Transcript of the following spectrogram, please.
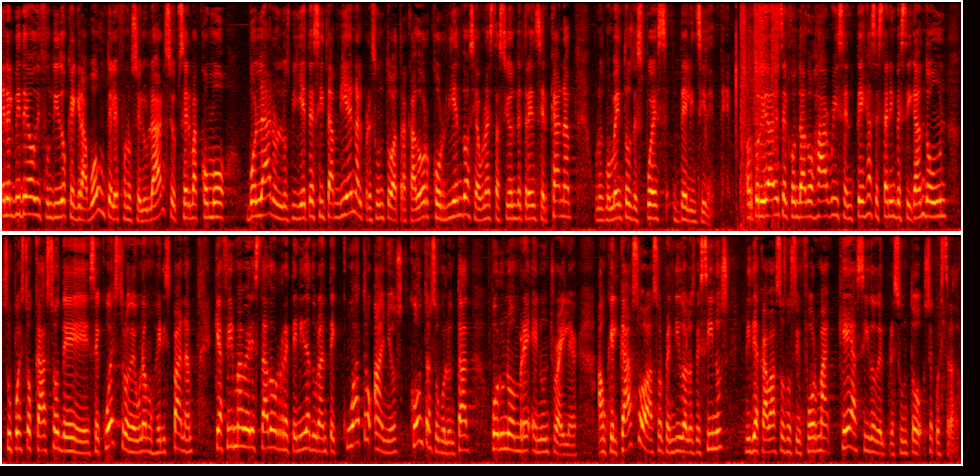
En el video difundido que grabó un teléfono celular se observa cómo volaron los billetes y también al presunto atracador corriendo hacia una estación de tren cercana unos momentos después del incidente. Autoridades del condado Harris en Texas están investigando un supuesto caso de secuestro de una mujer hispana que afirma haber estado retenida durante cuatro años contra su voluntad por un hombre en un trailer. Aunque el caso ha sorprendido a los vecinos, Nidia Cavazos nos informa qué ha sido del presunto secuestrador.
